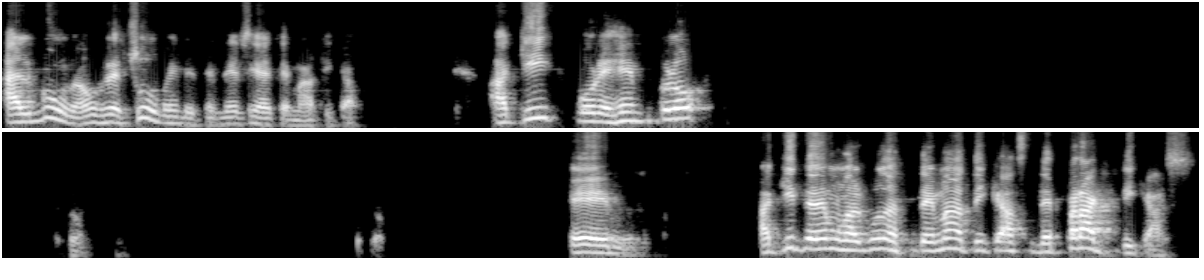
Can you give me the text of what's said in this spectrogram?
alguna, un resumen de tendencias de temática. Aquí, por ejemplo, eh, aquí tenemos algunas temáticas de prácticas.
